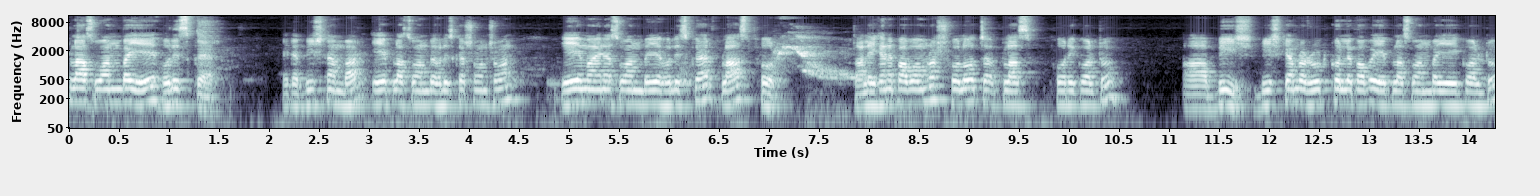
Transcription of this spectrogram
plus one by A whole square এটা বিশ number A plus one by whole square সমান সমান A minus one by A whole square plus four তাহলে এখানে পাবো আমরা ষোলো প্লাস ফোর ইকুয়াল টু বিশ। বিশকে আমরা রুট করলে পাবো A plus one by A equal to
